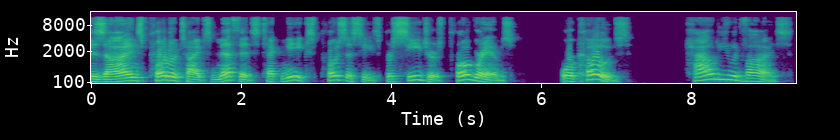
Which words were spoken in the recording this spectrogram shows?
designs, prototypes, methods, techniques, processes, procedures, programs, or codes. How do you advise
